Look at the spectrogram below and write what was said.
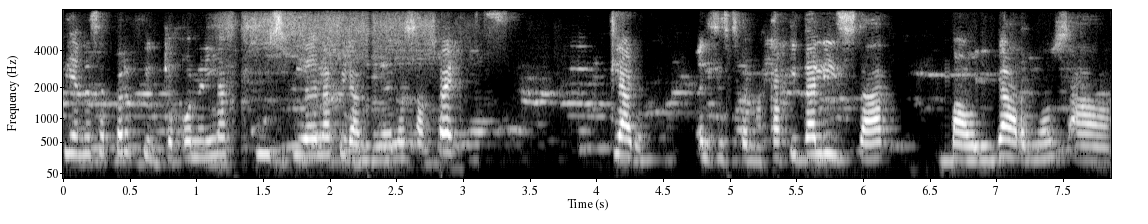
tiene ese perfil que pone en la cúspide de la pirámide de los afectos. Claro, el sistema capitalista va a obligarnos a,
